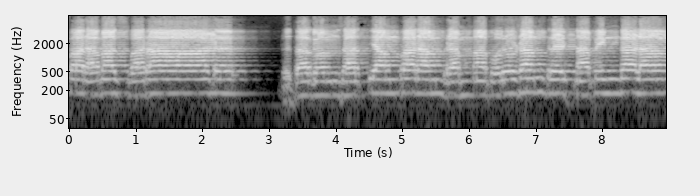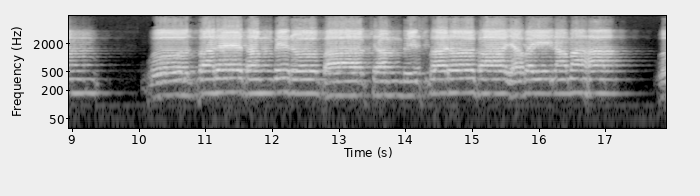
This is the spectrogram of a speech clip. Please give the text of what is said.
परमस्वराट् ऋतगुम् सत्यम् परम् ब्रह्म पुरुषम् कृष्णपिङ्गळम् ऊर्ध्वरेतम् विरूपाक्षम् विश्वरूपाय वै नमः। ओ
